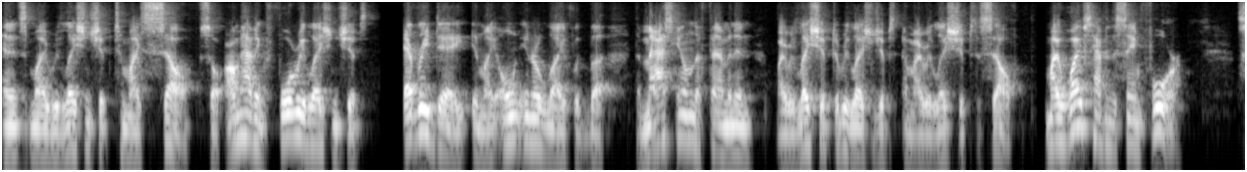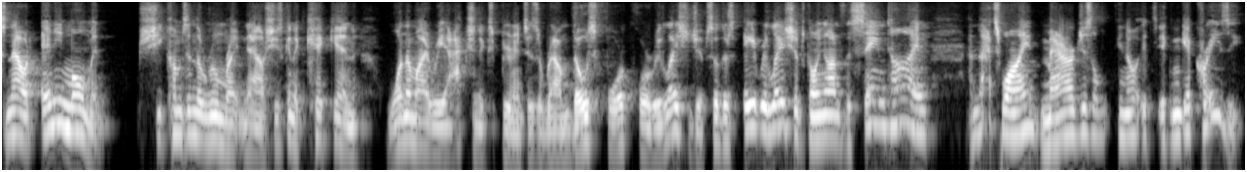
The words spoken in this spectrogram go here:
and it's my relationship to myself. So I'm having four relationships every day in my own inner life with the, the masculine the feminine, my relationship to relationships, and my relationships to self. My wife's having the same four. So now at any moment, she comes in the room right now, she's going to kick in one of my reaction experiences around those four core relationships. So there's eight relationships going on at the same time. And that's why marriage is, you know, it, it can get crazy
